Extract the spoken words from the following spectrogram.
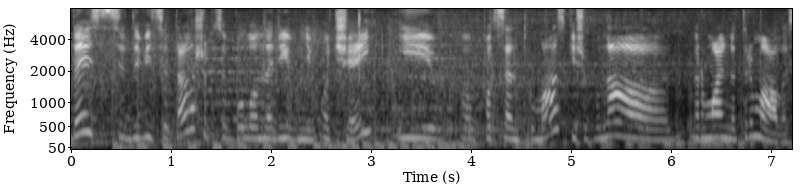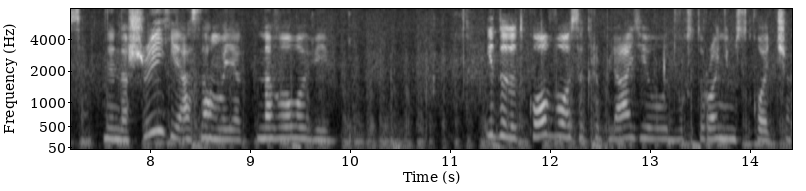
Десь дивіться так, щоб це було на рівні очей і по центру маски, щоб вона нормально трималася. Не на шиї, а саме як на голові. І додатково закріпляю двостороннім скотчем.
